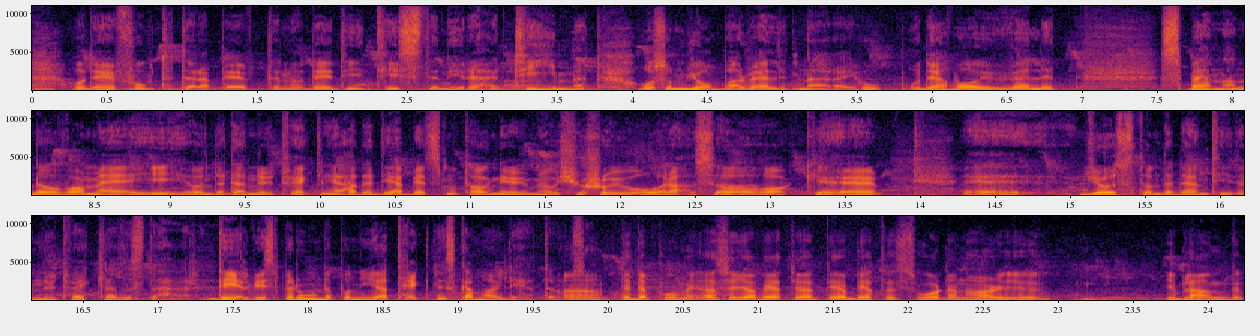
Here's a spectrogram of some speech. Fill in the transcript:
och det är fototerapeuten och det är dietisten i det här teamet och som jobbar väldigt nära ihop. Och det var ju väldigt spännande att vara med i under den utvecklingen. Jag hade diabetesmottagning i Umeå i 27 år alltså och eh, eh, just under den tiden utvecklades det här. Delvis beroende på nya tekniska möjligheter också. Ja, det där påmin- alltså jag vet ju att diabetesvården har ju ibland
